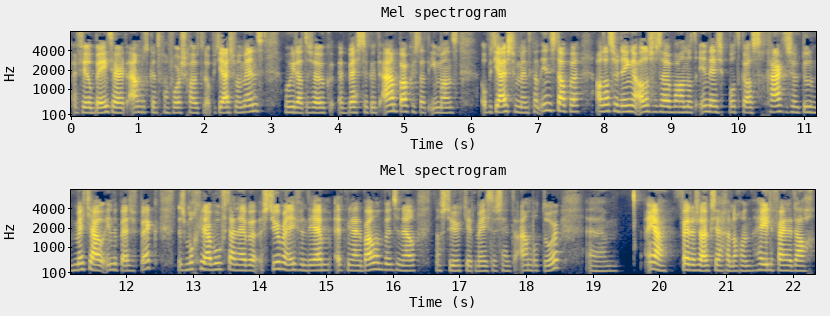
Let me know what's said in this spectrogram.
en veel beter het aanbod kunt gaan voorschotelen op het juiste moment. Hoe je dat dus ook het beste kunt aanpakken, zodat iemand op het juiste moment kan instappen. Al dat soort dingen, alles wat we hebben behandeld in deze podcast, ga ik dus ook doen met jou in de Passive Pack. Dus mocht je daar behoefte aan hebben, stuur me even een DM. Dan stuur ik je het meest recente aanbod door. Um, en ja, verder zou ik zeggen nog een hele fijne dag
